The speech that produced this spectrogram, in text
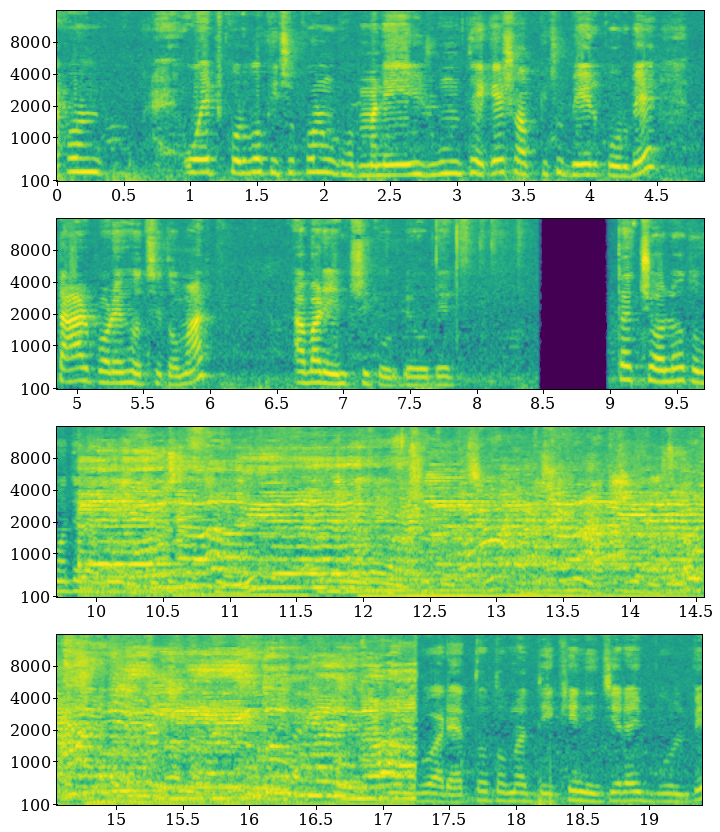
এখন ওয়েট করব কিছুক্ষণ মানে এই রুম থেকে সব কিছু বের করবে, তারপরে হচ্ছে তোমার আবার এন্ট্রি করবে ওদের। তা চলো তোমাদের আগে আর এত তোমরা দেখে নিজেরাই বলবে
